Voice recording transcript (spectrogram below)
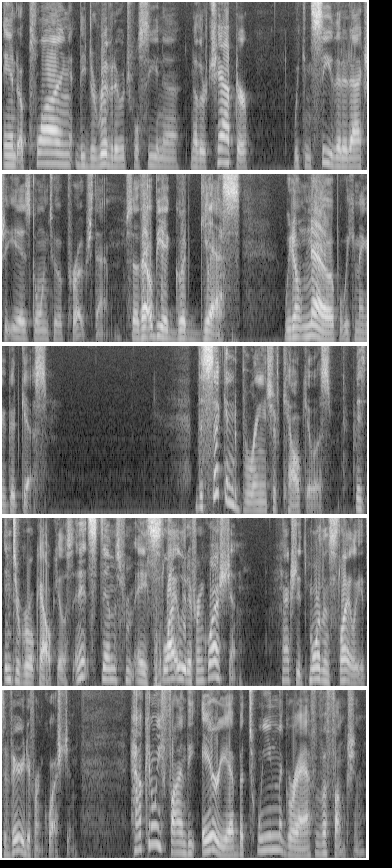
And applying the derivative, which we'll see in a, another chapter, we can see that it actually is going to approach that. So that would be a good guess. We don't know, but we can make a good guess. The second branch of calculus is integral calculus, and it stems from a slightly different question. Actually, it's more than slightly. It's a very different question. How can we find the area between the graph of a function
